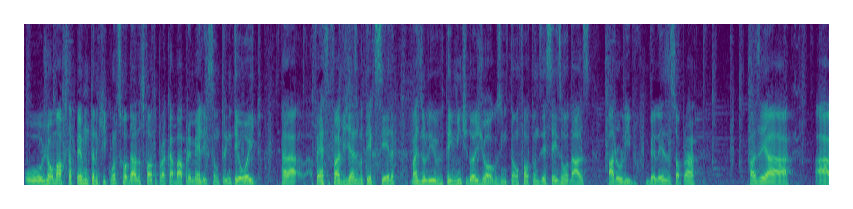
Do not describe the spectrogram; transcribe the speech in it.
o João Marcos tá perguntando aqui quantas rodadas faltam pra acabar a Premier League. São 38, tá, essa foi a 23 mas o Liverpool tem 22 jogos, então faltam 16 rodadas para o Liverpool, beleza? Só pra fazer a, a,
